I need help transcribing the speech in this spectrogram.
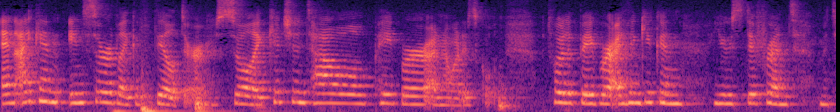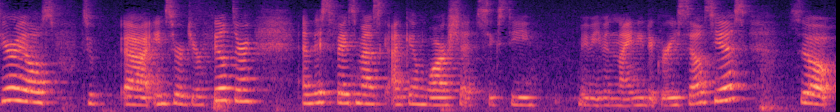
and I can insert like a filter. So like kitchen towel, paper, I don't know what it's called, toilet paper. I think you can use different materials to uh, insert your filter and this face mask I can wash at 60 maybe even 90 degrees Celsius so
